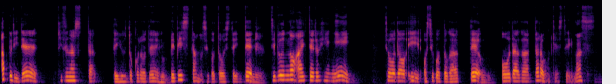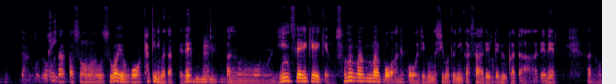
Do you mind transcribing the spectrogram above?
アプリで、絆したっていうところでうん、ベビーシッターの仕事をしていて、自分の空いてる日に、ちょうどいいお仕事があってう、ん。オーダーがあったらお受けしています。なるほど。はい。なんかその、すごいこう多岐にわたってね、あのー人生経験をそのまんまこう、あのこう自分の仕事に生かされてる方でね、あの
